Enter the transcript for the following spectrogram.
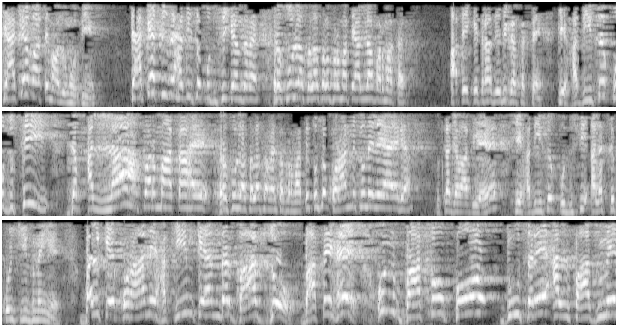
کیا کیا باتیں معلوم ہوتی ہیں؟ کیا کیا چیزیں حدیث قدسی کے اندر ہے رسول اللہ صلی اللہ علیہ وسلم فرماتے ہیں، اللہ فرماتا ہے۔ آپ ایک اعتراض یہ بھی کر سکتے ہیں کہ حدیث قدسی جب اللہ فرماتا ہے، رسول اللہ صلی اللہ علیہ وسلم ایسا فرماتے تو اسے قرآن میں کیوں نہیں لے آیا گیا؟ اس کا جواب یہ ہے کہ حدیث قدسی الگ سے کوئی چیز نہیں ہے، بلکہ قرآن حکیم کے اندر بعض جو باتیں ہیں، ان باتوں کو دوسرے الفاظ میں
